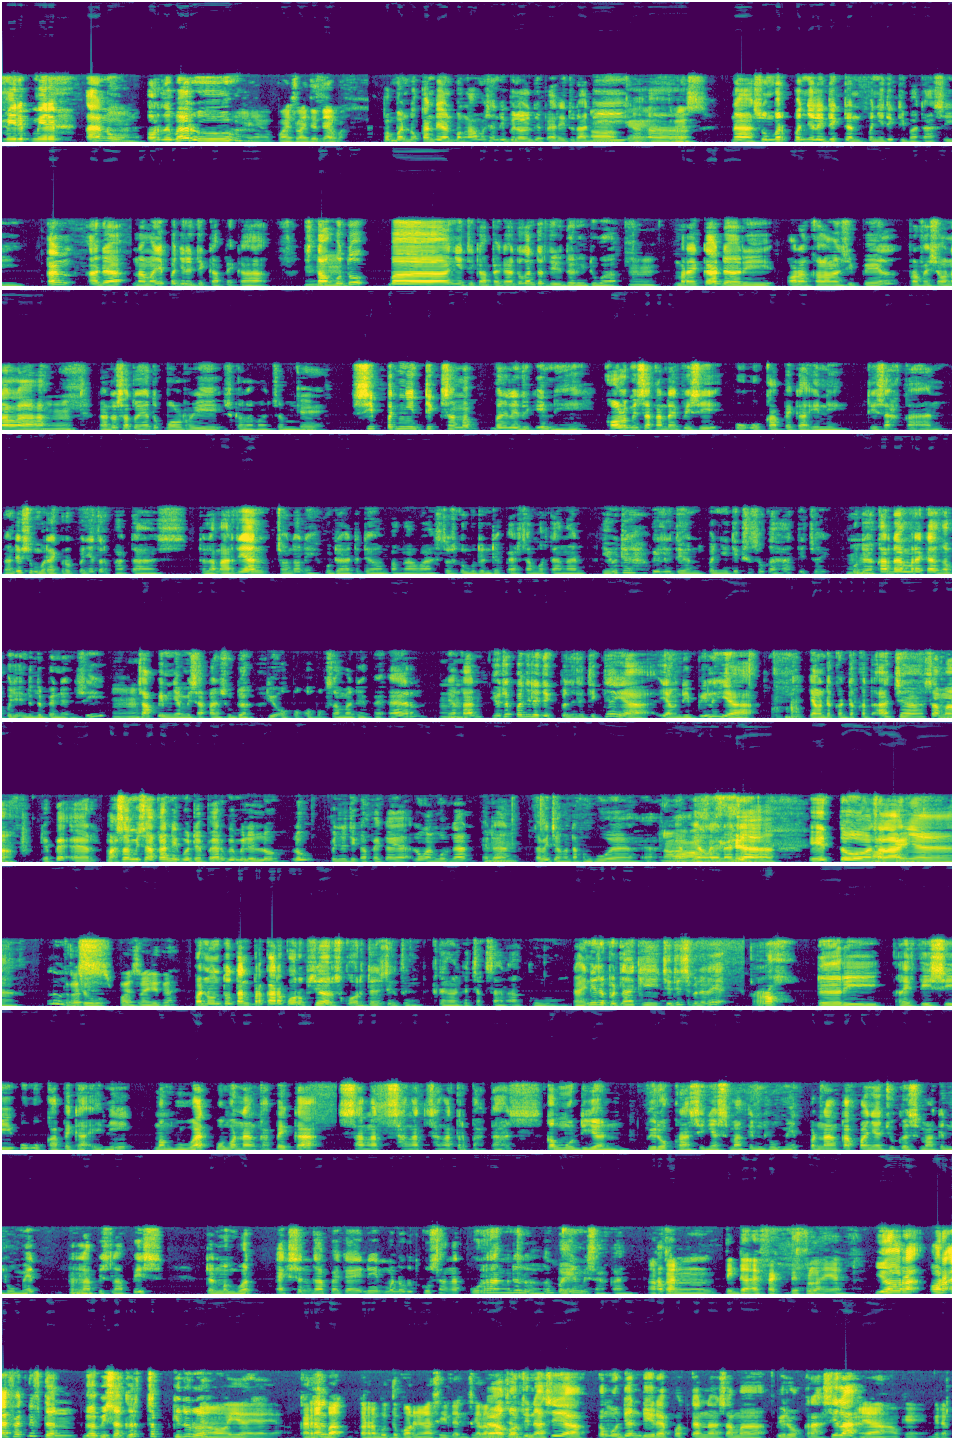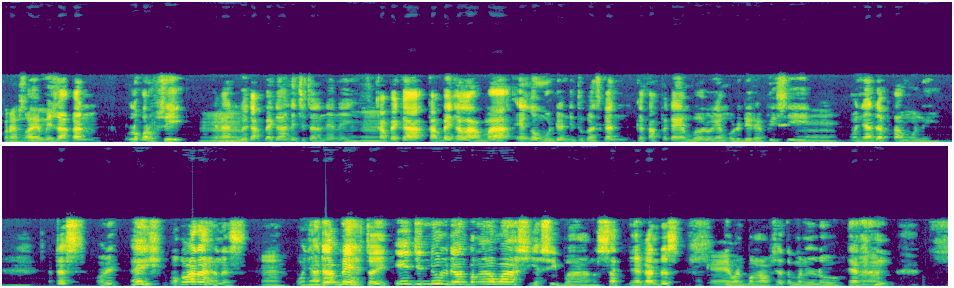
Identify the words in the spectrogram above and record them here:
mirip-mirip anu orde baru Ya, poin selanjutnya apa? pembentukan dewan pengawas yang oleh DPR itu tadi Oke, Heeh. terus nah sumber penyelidik dan penyidik dibatasi kan ada namanya penyelidik KPK setahu Hmm. tuh penyidik KPK itu kan terdiri dari dua Hmm. mereka dari orang kalangan sipil profesional lah Hmm. nah terus satunya tuh Polri segala macam Oke. si penyidik sama penyelidik ini kalau misalkan revisi UU KPK ini disahkan nanti sumber rekrutmennya terbatas dalam artian contoh nih udah ada dewan pengawas terus kemudian DPR campur tangan ya udah pilih dewan penyidik sesuka hati coy Hmm. udah karena mereka nggak punya independensi Hmm. capimnya misalkan sudah diopok-opok sama DPR ya Hmm. kan ya udah penyelidik penyelidiknya ya yang dipilih ya yang deket-deket aja sama Hmm. DPR masa misalkan nih gue DPR gue milih lu lu penyelidik KPK ya lu nganggur kan ya dan tapi jangan tangkap gue ya Hmm. Oh, yang, yang lain oke. aja itu masalahnya lucu. Terus poin selanjutnya? penuntutan perkara korupsi harus koordinasi dengan, kejaksaan agung. Nah ini ribet lagi. Jadi sebenarnya roh dari revisi UU KPK ini membuat wewenang KPK sangat sangat sangat terbatas. Kemudian birokrasinya semakin rumit penangkapannya juga semakin rumit berlapis-lapis dan membuat action KPK ini menurutku sangat kurang gitu loh bayangin misalkan aku- Akan tidak efektif lah ya. ya orang orang efektif dan nggak bisa gercep gitu loh Oh iya iya iya. Karena Maksud- mbak karena butuh koordinasi dan segala ya macam. koordinasi ya kemudian direpotkan sama birokrasi lah Ya oke. Birokrasi. kayak misalkan lu korupsi ya kan Hmm. gue KPK ada ceritanya nih Hmm. KPK KPK lama yang kemudian ditugaskan ke KPK yang baru yang udah direvisi Hmm. menyadap kamu nih terus oh, hei mau ke mana Nes? Eh. mau nyadap nih coy izin dulu dewan pengawas ya si bangsat ya kan terus Oke. dewan pengawasnya temen lu ya kan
